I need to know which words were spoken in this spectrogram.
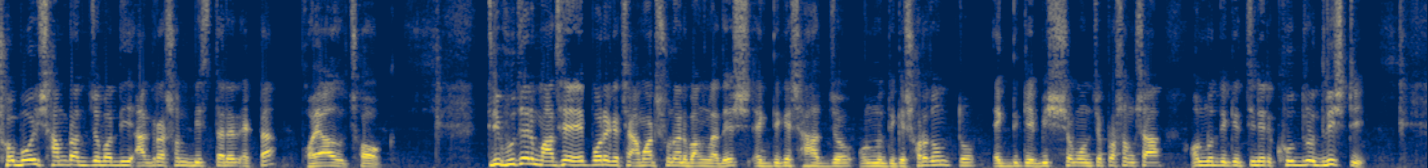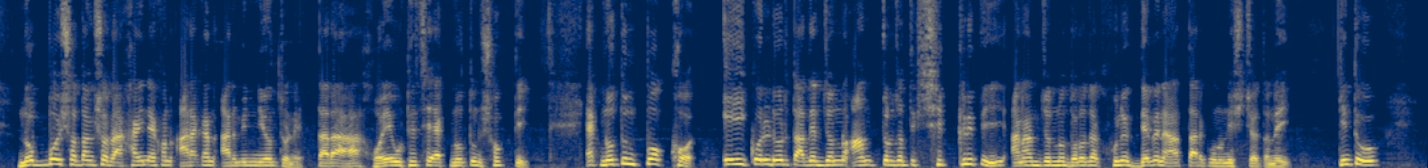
সবই সাম্রাজ্যবাদী আগ্রাসন বিস্তারের একটা ভয়াল ছক। ত্রিভুজের মাঝে পড়ে গেছে আমার সোনার বাংলাদেশ, একদিকে সাহায্য, অন্যদিকে ষড়যন্ত্র, একদিকে বিশ্বমঞ্চে প্রশংসা, অন্যদিকে চীনের ক্ষুদ্র দৃষ্টি। নব্বই শতাংশ রাখাইন এখন আরাকান আর্মির নিয়ন্ত্রণে। তারা হয়ে উঠেছে এক নতুন শক্তি, এক নতুন পক্ষ। এই করিডোর তাদের জন্য আন্তর্জাতিক স্বীকৃতি আনার জন্য দরজা খুলে দেবে না, তার কোনো নিশ্চয়তা নেই। কিন্তু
